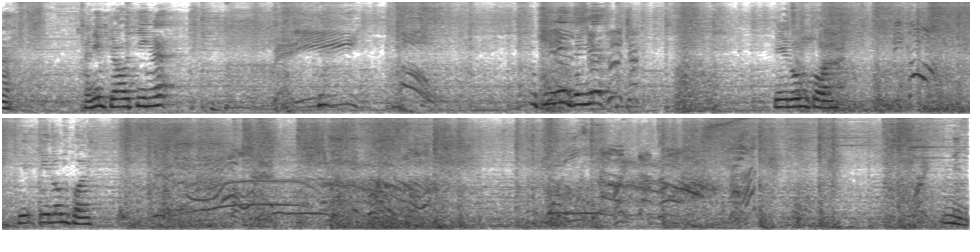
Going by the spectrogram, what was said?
มาอันนี้จะเอาจริงแล้วทีเล่นไปเยอะเตะลมก่อนเตะลมก่อนอืม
